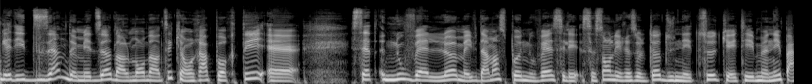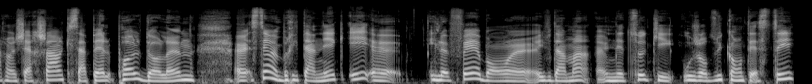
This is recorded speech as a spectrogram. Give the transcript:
il y a des dizaines de médias dans le monde entier qui ont rapporté euh, cette nouvelle-là, mais évidemment, c'est pas une nouvelle, ce sont les résultats d'une étude qui a été menée par un chercheur qui s'appelle Paul Dolan. Euh, c'est un Britannique et euh, il a fait, bon, évidemment, une étude qui est aujourd'hui contestée,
